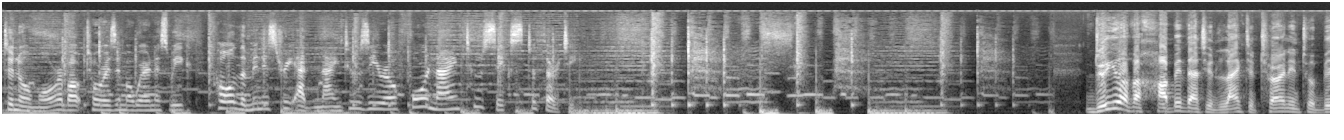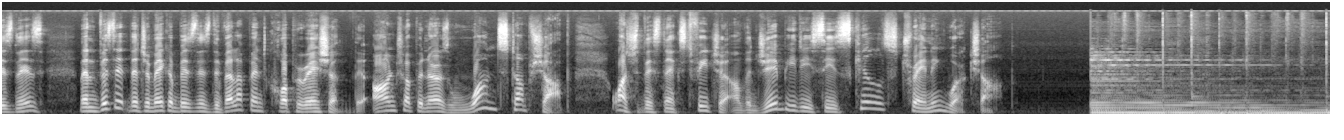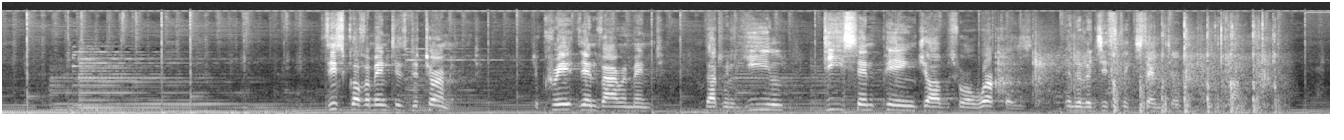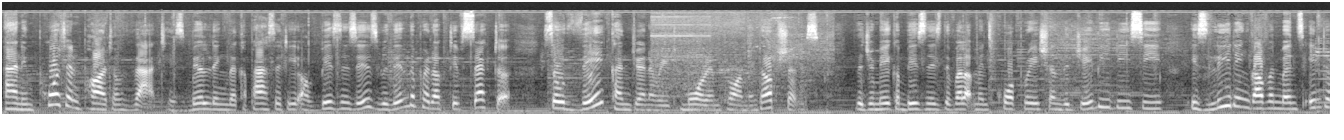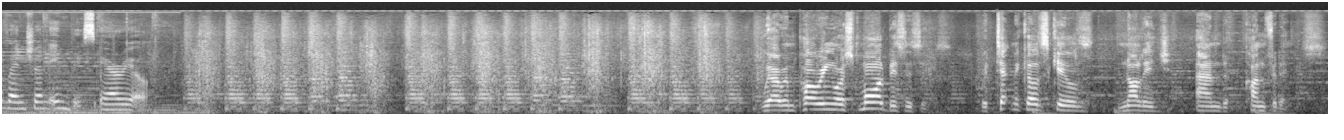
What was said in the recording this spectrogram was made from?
To know more about Tourism Awareness Week, call the ministry at 920 4926 30. Do you have a hobby that you'd like to turn into a business? Then visit the Jamaica Business Development Corporation, the entrepreneur's one-stop shop. Watch this next feature on the JBDC's Skills Training Workshop. This government is determined to create the environment that will yield decent paying jobs for workers in the logistics-centered economy. An important part of that is building the capacity of businesses within the productive sector so they can generate more employment options. The Jamaica Business Development Corporation, the JBDC, is leading government's intervention in this area. We are empowering our small businesses with technical skills, knowledge, and confidence.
